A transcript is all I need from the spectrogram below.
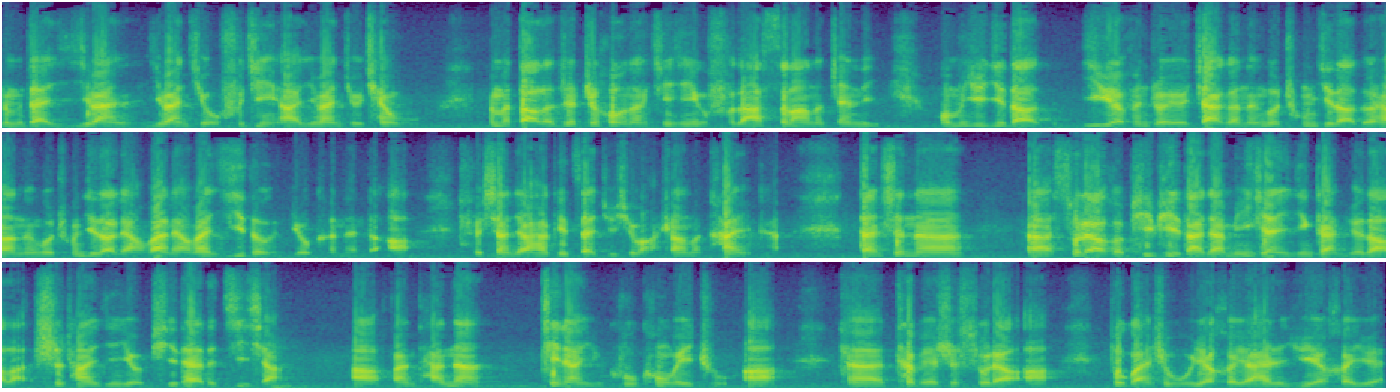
那么在一万一万九附近啊，一万九千五，那么到了这之后呢，进行一个复杂四浪的整理，我们预计到一月份左右，价格能够冲击到多少？能够冲击到两万两万一都有可能的啊，所以橡胶还可以再继续往上的看一看，但是呢。啊，塑料和 PP，大家明显已经感觉到了，市场已经有疲态的迹象，啊，反弹呢，尽量以沽空为主啊，呃，特别是塑料啊，不管是五月合约还是一月合约，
